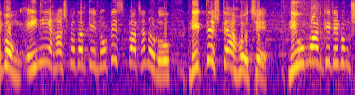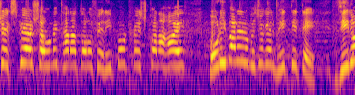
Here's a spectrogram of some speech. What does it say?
এবং এই নিয়ে হাসপাতালকে নোটিশ পাঠানোরও নির্দেশ দেওয়া হয়েছে। নিউ মার্কেট এবং শেক্সপিয়ার সরণি থানা তরফে রিপোর্ট পেশ করা হয়। পরিবারের অভিযোগের ভিত্তিতে জিরো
